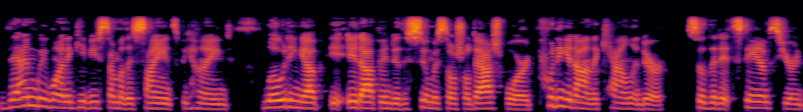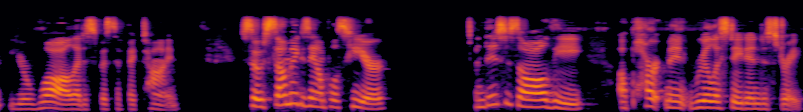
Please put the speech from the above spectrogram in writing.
Then we want to give you some of the science behind loading up it up into the Summa social dashboard, putting it on the calendar so that it stamps your, your wall at a specific time. So some examples here, and this is all the apartment real estate industry.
